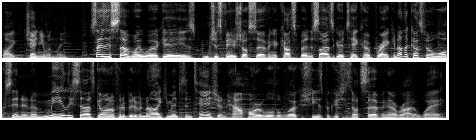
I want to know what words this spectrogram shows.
Like, genuinely. Say this Subway worker is just finished off serving a customer and decides to go take her break. Another customer walks in and immediately starts going off in a bit of an argument and tangent on how horrible of a worker she is because she's not serving her right away.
